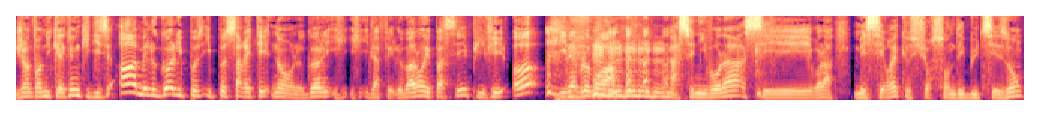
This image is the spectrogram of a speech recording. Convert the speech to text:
j'ai entendu quelqu'un qui disait ah mais le goal il peut il peut s'arrêter. Non, le goal il, il a fait le ballon est passé puis il fait oh il lève le bras. à ce niveau-là, c'est voilà. Mais c'est vrai que sur son début de saison.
